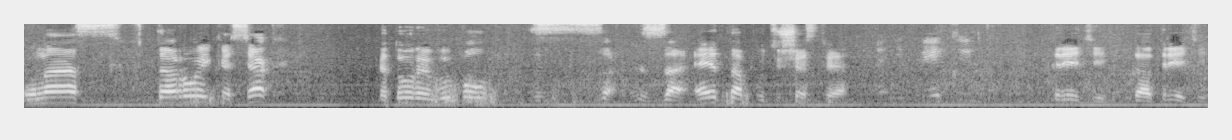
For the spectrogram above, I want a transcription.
У нас второй косяк, который выпал за, за это путешествие. А не третий. Третий, да, третий.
